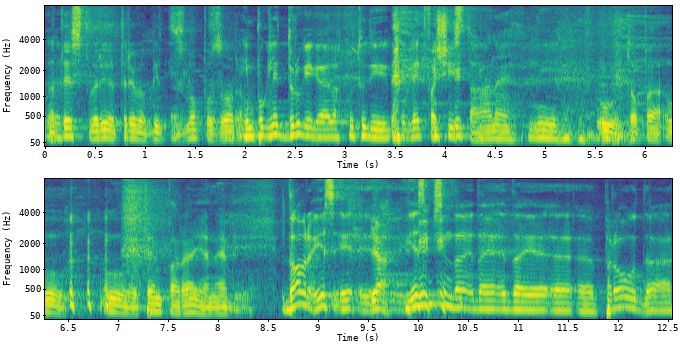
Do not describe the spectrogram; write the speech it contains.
na te stvari je treba biti zelo pozoren. In pogled drugega je lahko tudi pogled fašista. a ne? Ni... Uh, to pa, uh, uh, o tem pa raje ne bi. Dobro, jaz, ja. Ja. jaz mislim, da, je- da, je, da je eh, prav, da,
